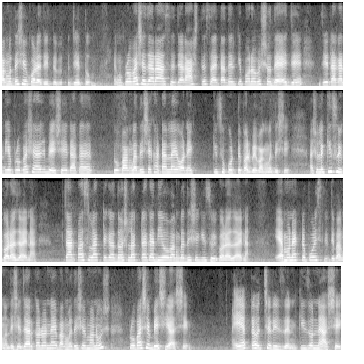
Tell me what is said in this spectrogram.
বাংলাদেশেও করা যেত যেত। এবং প্রবাসে যারা আছে, যারা আসতে চায়, তাদেরকে পরামর্শ দেয় যে যে টাকা দিয়ে প্রবাসে আসবে, সেই টাকা তো বাংলাদেশে খাটালে অনেক কিছু করতে পারবে বাংলাদেশে। আসলে কিছুই করা যায় না। চার পাঁচ লাখ টাকা, দশ লাখ টাকা দিয়েও বাংলাদেশে কিছুই করা যায় না। এমন একটা পরিস্থিতি বাংলাদেশে, যার কারণে বাংলাদেশের মানুষ প্রবাসে বেশি আসে। এই একটা হচ্ছে রিজন কী জন্যে আসে?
